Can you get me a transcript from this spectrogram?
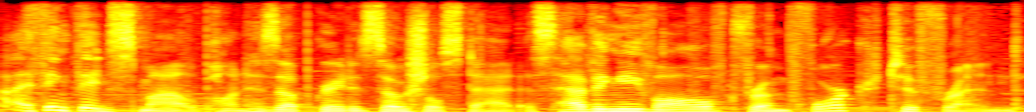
I think they'd smile upon his upgraded social status, having evolved from fork to friend.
